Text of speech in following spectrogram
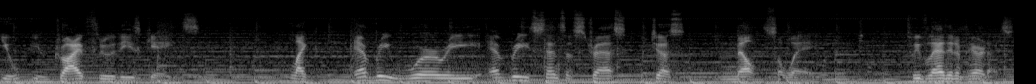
you, you drive through these gates, like every worry, every sense of stress just melts away. We've landed in paradise.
